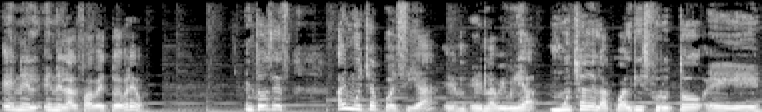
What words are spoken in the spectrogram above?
en el, en el alfabeto hebreo. Entonces, hay mucha poesía en, la Biblia, mucha de la cual disfruto eh,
